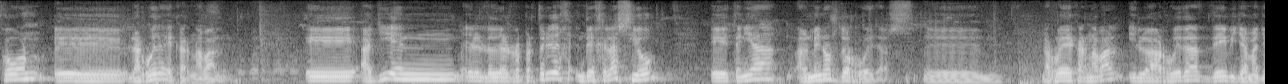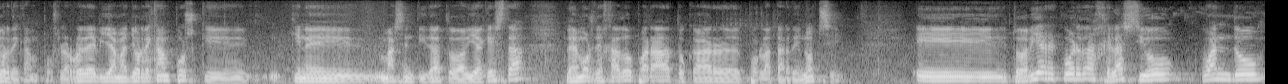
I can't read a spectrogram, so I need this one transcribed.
con eh, la rueda de carnaval. Eh, allí en el, repertorio de Gelasio tenía al menos dos ruedas la rueda de carnaval y la rueda de Villamayor de Campos. La rueda de Villamayor de Campos, que tiene más entidad todavía que esta, la hemos dejado para tocar eh, por la tarde-noche. Eh, todavía recuerda Gelasio cuando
